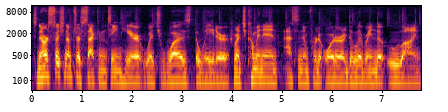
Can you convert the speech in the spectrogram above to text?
So now we're switching up to our second scene here, which was the waiter pretty much coming in, asking them for the order, or delivering the ooh line.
